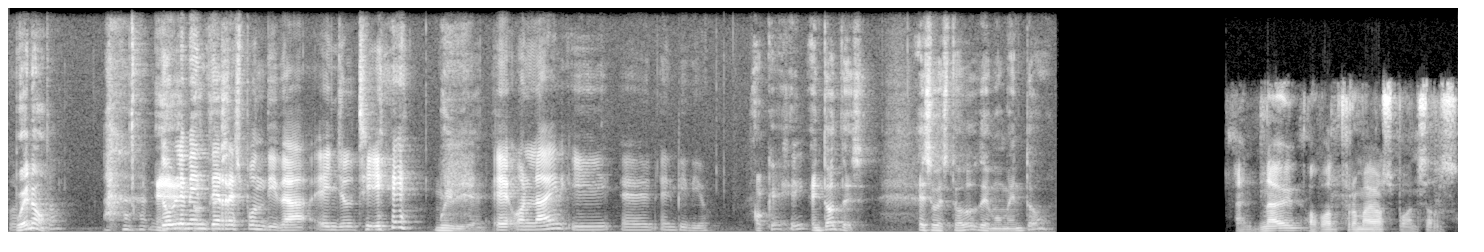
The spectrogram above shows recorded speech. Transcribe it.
Bueno, Doblemente Entonces- respondida, Angel T. muy bien. Eh, online y eh, en vídeo. Ok, Sí. entonces, eso es todo de momento. And now a word from our sponsors.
